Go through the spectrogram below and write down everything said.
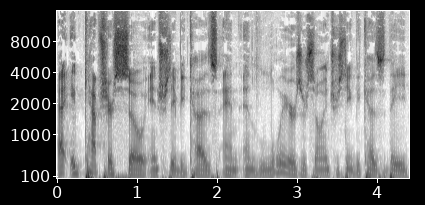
Uh, it captures so interesting because, and and lawyers are so interesting because they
